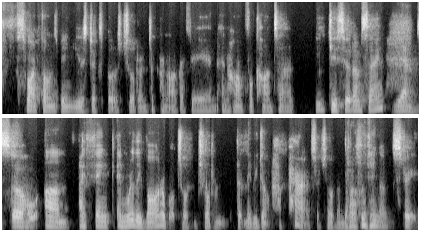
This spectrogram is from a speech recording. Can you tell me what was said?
smartphones being used to expose children to pornography and, and harmful content. Do you see what I'm saying? Yeah. So um, I think, and really vulnerable children, children that maybe don't have parents or children that are living on the street,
